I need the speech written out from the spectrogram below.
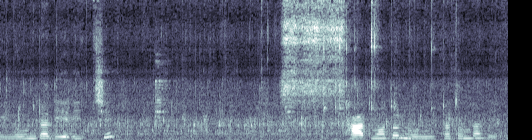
এই নুনটা দিয়ে দিচ্ছি। স্বাদ মতো নুনটা তোমরা দেবে।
